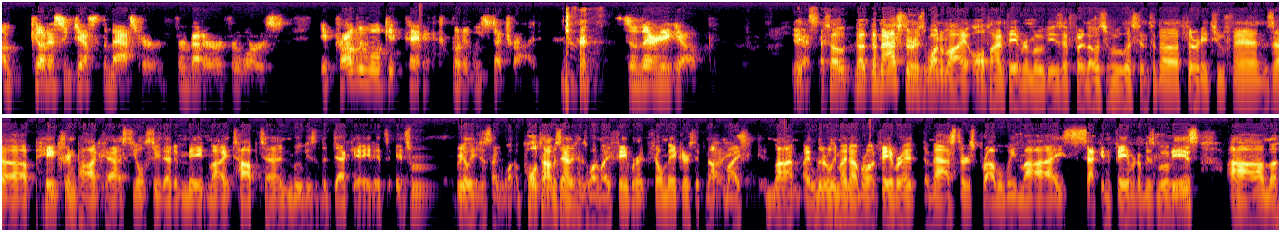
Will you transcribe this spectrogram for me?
I'm gonna suggest The Master for better or for worse. It probably won't get picked, but at least I tried. so there you go. yes. Yeah. So the, the Master is one of my all-time favorite movies. If for those who listen to the 32 fans uh, patron podcast, you'll see that it made my top 10 movies of the decade. It's it's really just like one, Paul Thomas Anderson is one of my favorite filmmakers, if not my, my, my literally my number one favorite. The Master is probably my second favorite of his movies. Um,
